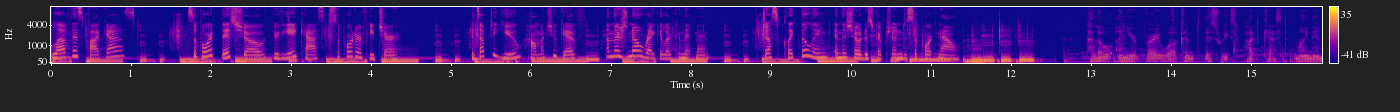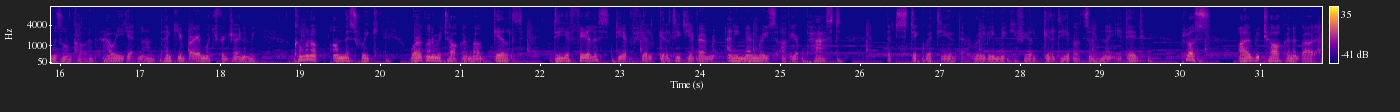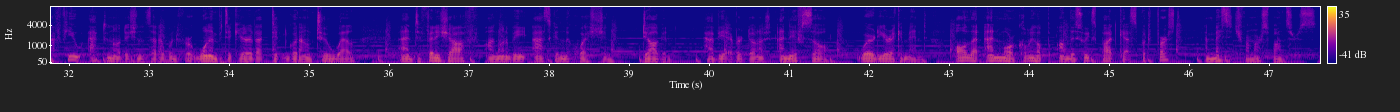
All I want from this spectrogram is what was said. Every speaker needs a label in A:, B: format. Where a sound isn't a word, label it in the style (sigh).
A: Love this podcast? Support this show through the ACAST supporter feature. It's up to you how much you give, and there's no regular commitment. Just click the link in the show description to support now.
B: Hello, and you're very welcome to this week's podcast. My name is Owen Colgan. How are you getting on? Thank you very much for joining me. Coming up on this week, we're going to be talking about guilt. Do you feel it? Do you ever feel guilty? Do you have any memories of your past that stick with you that really make you feel guilty about something that you did? Plus, I'll be talking about a few acting auditions that I went for, one in particular that didn't go down too well. And to finish off, I'm going to be asking the question Dogging, have you ever done it? And if so, where do you recommend? All that and more coming up on this week's podcast. But first, a message from our sponsors.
